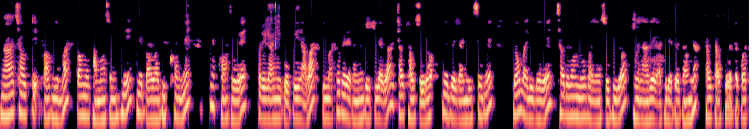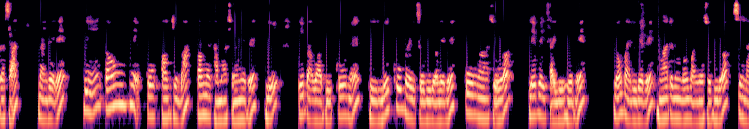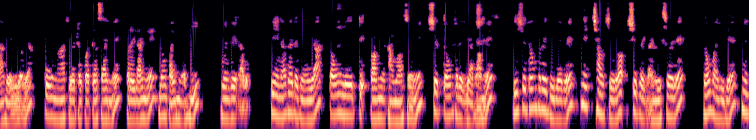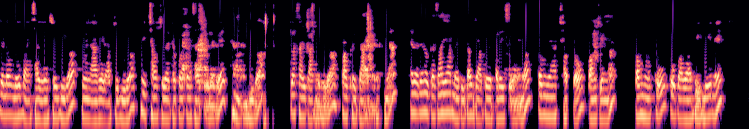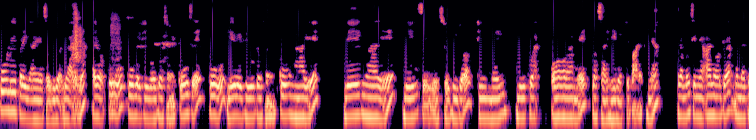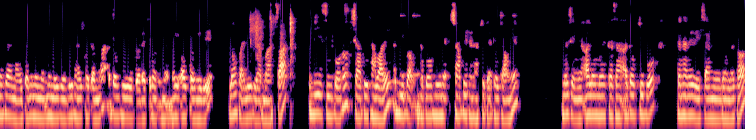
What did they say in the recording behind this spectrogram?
961ပေါင်းပြီးမှာပေါင်းတဲ့ခါမှာဆိုရင်နှစ်နှစ်ပါပါပြီးခွန်နဲ့နှစ်ခွန်ဆိုတဲ့ပရိလိုင်းလေးကိုပေးတာပါဒီမှာထုတ်ခဲ့တဲ့ကဏ္ဍကိုကြည့်လိုက်ပါ66ဆိုတော့နှစ်ပရိလိုင်းလေးစင်းနဲ့လုံးပိုင်လေးလည်းပဲ6တလုံးလုံးပိုင်ရဆိုပြီးတော့ဝင်လာခဲ့တာဖြစ်တဲ့အတွက်ကြောင့်ည66ဆိုတဲ့တကွက်တက်ဆိုင်မှန်ခဲ့တယ်ပြီးရင်3နှစ်ကိုပေါင်းခြင်းပါပေါင်းတဲ့ခါမှာဆိုရင်လည်းပဲ4လေးပါပါပြီး9နဲ့ဒီ4ကိုပရိဆိုပြီးတော့လည်းပဲ9 5ဆိုတော့လေးပရိဆိုင်လေးဝင်တယ် လုံးပိုင်လေးလည်းပဲငါးတလုံးလုံးပိုင်ရဆိုပြီးတော့ဆင်လာခဲ့ပြီးတော့ဗျာပုံငါဆိုတဲ့တစ်ခွက်တက်ဆိုင်နဲ့ပရိလိုင်းနဲ့လုံးပိုင်နဲ့အပြီးဝင်ခဲ့တာပေါ့ပြီးရင်နောက်ထပ်တစ်ပြင်အရာ3 4 1ပေါင်းတဲ့အခါမှာဆိုရင်8 3ပရိရပါမယ်ဒီ8 3ပရိဒီလည်းပဲ26ဆိုတော့8ပရိလိုင်းလေးဆွဲတယ်လုံးပိုင်ဒီလည်းနှစ်တလုံးလုံးပိုင်ဆိုင်ရဆိုပြီးတော့ဝင်လာခဲ့တာဖြစ်ပြီးတော့26ဆိုတဲ့တစ်ခွက်တက်ဆိုင်ကိုလည်းပဲထပ်မှန်ပြီးတော့တွက်ဆိုင်ကနေပြီးတော့ပောက်ခဲ့ကြရတယ်ခင်ဗျာ အဲ့တော့ကျွန်တော်ကစားရမယ်ဒီတောက်ကြပွဲပရိဆိုရင်တော့363ပေါင်းခြင်းမှာပေါင်းတော့9ကိုပါဝါပြီး4နဲ့6လေးပရိယာရယ်ဆိုပြီးတော့ရတယ်ဗျအဲ့တော့9ကို9ပဲဖြည့်ဖို့ဆိုရင်90 9ကို4ပဲဖြည့်ဖို့ဆိုရင်95ရယ်45ရယ်40ရယ်ဆိုပြီးတော့ဒီ main ၄ခွက်ပေါ်ရမယ်တွက်ဆိုင်လေးပဲဖြစ်ပါတယ်ခင်ဗျာအဲ့တော့မိတ်ဆွေများအားလုံးအတွက်မနက်ခင်းဆိုင်မှာ10မိနစ်နဲ့မိနစ်ချင်း၄ထိုင်ခွက်တမှာအသုံးပြုရတော့လည်းကျွန်တော်တို့ main out လေးတွေ long file လေးတွေကမှာစ အပြည့်အစုံပေါ့နော်ရှားပေးထားပါတယ်အပြည့်ပေါက်သဘောမျိုးနဲ့ရှားပေးထားတာဖြစ်တဲ့အတွက်ကြောင့်လည်းမိတ်ဆွေများအားလုံးပဲကစားအတော့ပြုဖို့ကဏ္ဍလေးတွေရှားနေတော့လည်းကော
